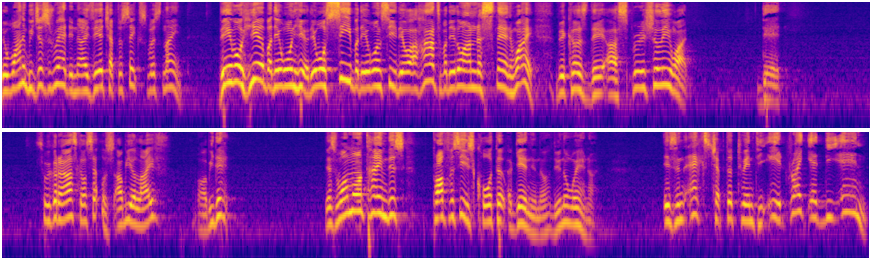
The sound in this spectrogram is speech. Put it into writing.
The one we just read in Isaiah chapter 6, verse 9. They will hear, but they won't hear. They will see, but they won't see. They will hearts, but they don't understand. Why? Because they are spiritually what? Dead. So we've got to ask ourselves are we alive or are we dead? There's one more time this prophecy is quoted again, you know. Do you know where or not? Is in Acts chapter 28, right at the end.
